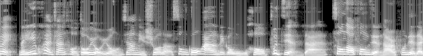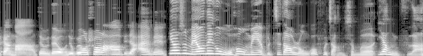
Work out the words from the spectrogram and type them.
对，每一块砖头都有用。就像你说的，送宫花的那个午后不简单，送到凤姐那儿，凤姐在干嘛？对不对？我们就不用说了啊，比较暧昧。要是没有那个午后，我们也不知道荣国府长什么样子啊。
